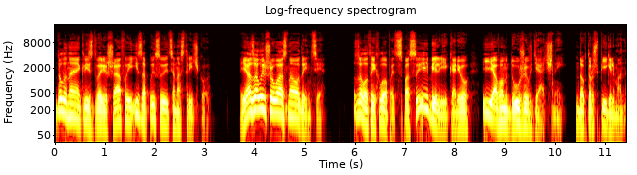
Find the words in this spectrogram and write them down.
долинає крізь двері шафи і записується на стрічку. Я залишу вас наодинці. Золотий хлопець, спасибі, лікарю, я вам дуже вдячний. Доктор Шпігельман.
